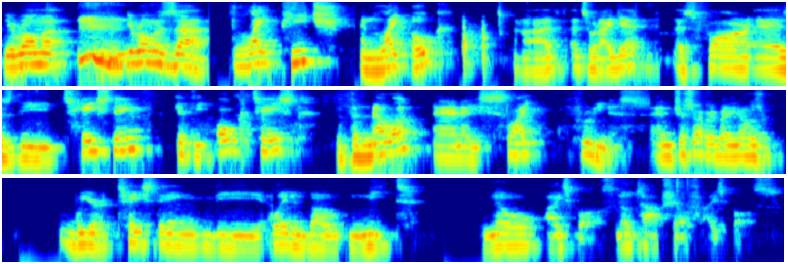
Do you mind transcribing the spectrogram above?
The aroma, the aroma's uh, light peach and light oak. Uh, that's what I get. As far as the tasting, get the oak taste, vanilla, and a slight fruitiness. And just so everybody knows, we are tasting the Blade and Bow neat. No ice balls, no top shelf ice balls.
